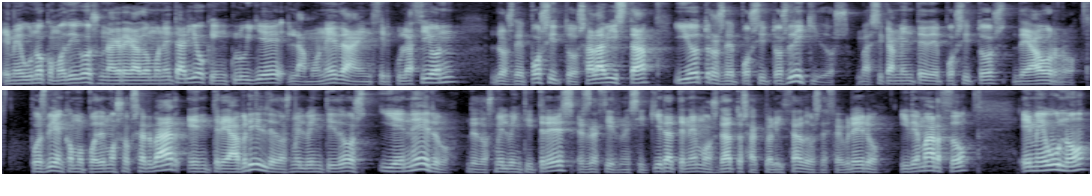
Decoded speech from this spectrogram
M1, como digo, es un agregado monetario que incluye la moneda en circulación, los depósitos a la vista y otros depósitos líquidos, básicamente depósitos de ahorro. Pues bien, como podemos observar, entre abril de 2022 y enero de 2023, es decir, ni siquiera tenemos datos actualizados de febrero y de marzo, M1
